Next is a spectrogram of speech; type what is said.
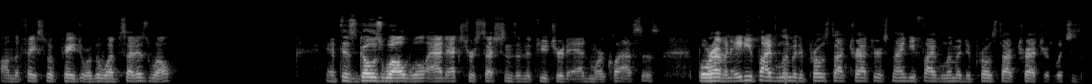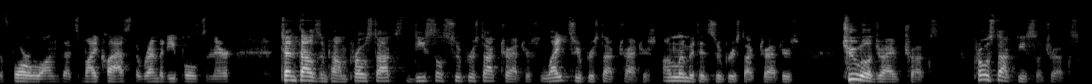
on the Facebook page or the website as well. If this goes well, we'll add extra sessions in the future to add more classes. But we're having 85 limited pro stock tractors, 95 limited pro stock tractors, which is the four ones. That's my class, the Remedy pulls in there. 10,000 pound pro stocks, diesel super stock tractors, light super stock tractors, unlimited super stock tractors, two wheel drive trucks, pro stock diesel trucks,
